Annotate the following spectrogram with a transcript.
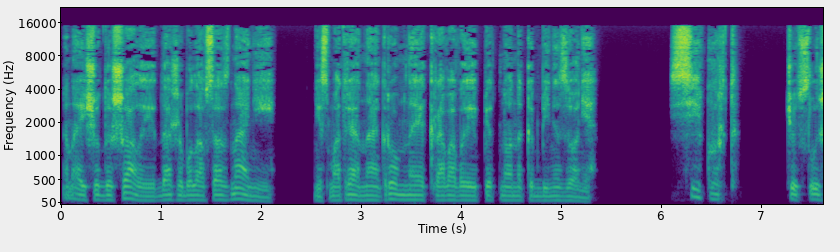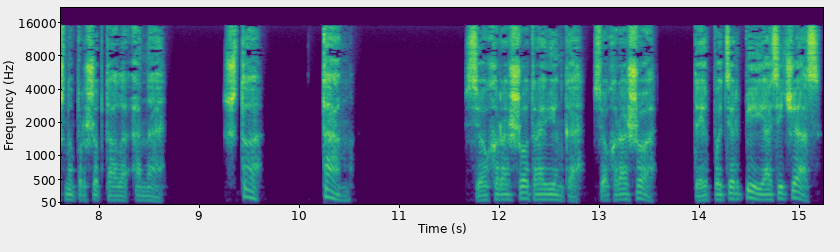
Она еще дышала и даже была в сознании, несмотря на огромное кровавое пятно на комбинезоне. «Сигурд!» — чуть слышно прошептала она. «Что? Там?» «Все хорошо, травинка, все хорошо. Ты потерпи, я сейчас.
